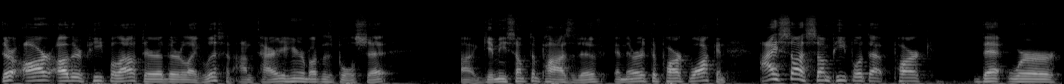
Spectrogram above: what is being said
there are other people out there that are like, listen, I'm tired of hearing about this bullshit. Uh, give me something positive. And they're at the park walking. I saw some people at that park that were,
